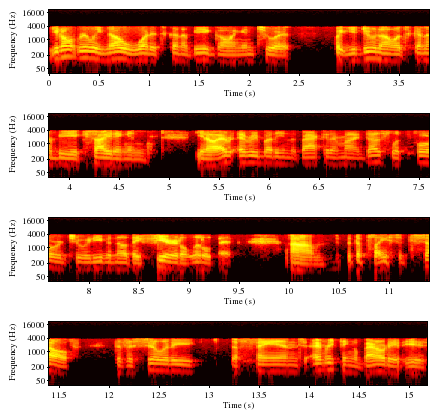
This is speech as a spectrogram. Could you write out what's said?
you don't really know what it's going to be going into it, but you do know it's going to be exciting and you know everybody in the back of their mind does look forward to it even though they fear it a little bit. Um but the place itself, the facility, the fans, everything about it is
